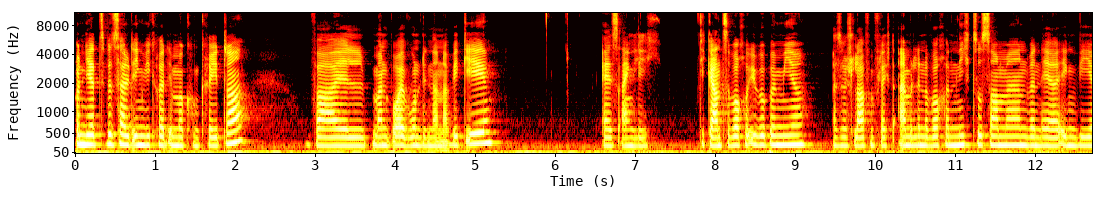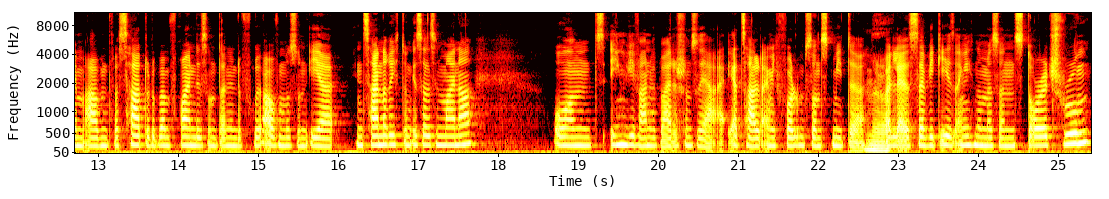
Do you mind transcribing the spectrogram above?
Und jetzt wird es halt irgendwie gerade immer konkreter, weil mein Boy wohnt in einer WG. Er ist eigentlich die ganze Woche über bei mir. Also wir schlafen vielleicht einmal in der Woche nicht zusammen, wenn er irgendwie am Abend was hat oder beim Freund ist und dann in der Früh auf muss und eher in seiner Richtung ist als in meiner. Und irgendwie waren wir beide schon so, ja, er zahlt eigentlich voll umsonst Miete, Ja. weil er ist, sein WG ist eigentlich nur mehr so ein Storage Room.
